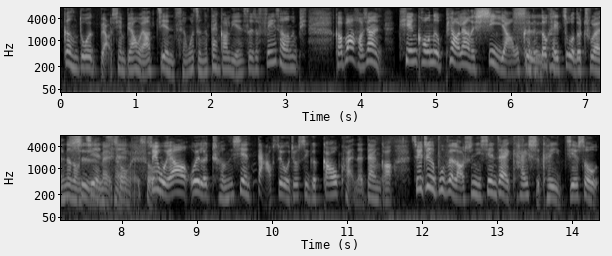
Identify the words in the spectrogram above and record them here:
更多的表现。比方我要渐层，我整个蛋糕的颜色是非常的，搞不好好像天空那个漂亮的夕阳，我可能都可以做得出来那种渐层。没错没错。所以我要为了呈现大，所以我就是一个高款的蛋糕。所以这个部分，老师你现在开始可以接受。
